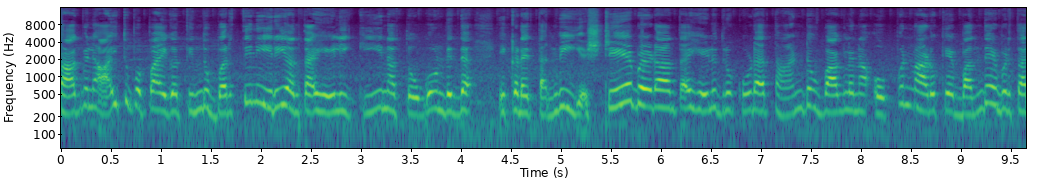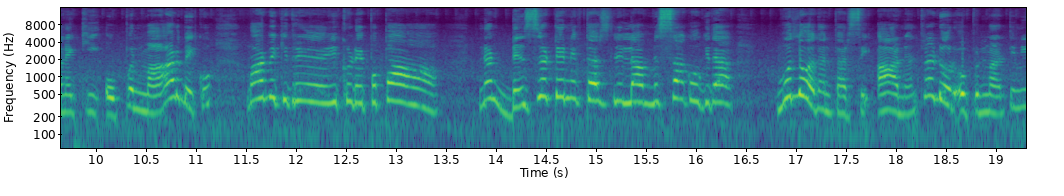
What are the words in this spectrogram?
ಆದಮೇಲೆ, ಆಯಿತು ಪಪ್ಪ, ಈಗ ತಿಂದು ಬರ್ತೀನಿ, ಇರಿ ಅಂತ ಹೇಳಿ ಕೀನ ತೊಗೊಂಡಿದ್ದೆ. ಈ ಕಡೆ ತನ್ವಿ ಎಷ್ಟೇ ಬೇಡ ಅಂತ ಹೇಳಿದ್ರು ಕೂಡ ತಾಂಡವ್ ಬಾಗ್ಲನ್ನ ಓಪನ್ ಮಾಡೋಕ್ಕೆ ಬಂದೇ ಬಿಡ್ತಾನೆ ಕೀ. ಓಪನ್ ಮಾಡಬೇಕು. ಮಾಡಬೇಕಿದ್ರೆ ಈ ಕಡೆ ಪಪ್ಪ ನಾನು ಡೆಸರ್ಟ್ ನೀವು ತರಿಸ್ಲಿಲ್ಲ ಮಿಸ್ ಆಗೋಗಿದೆ. ಮೊದಲು ಅದನ್ನು ತರಿಸಿ. ಆ ನಂತರ ಡೋರ್ ಓಪನ್ ಮಾಡ್ತೀನಿ.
